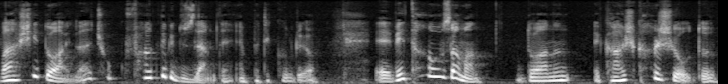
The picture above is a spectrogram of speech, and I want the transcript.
vahşi doğayla çok farklı bir düzlemde empati kuruyor. E, ve ta o zaman doğanın e, karşı karşı olduğu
